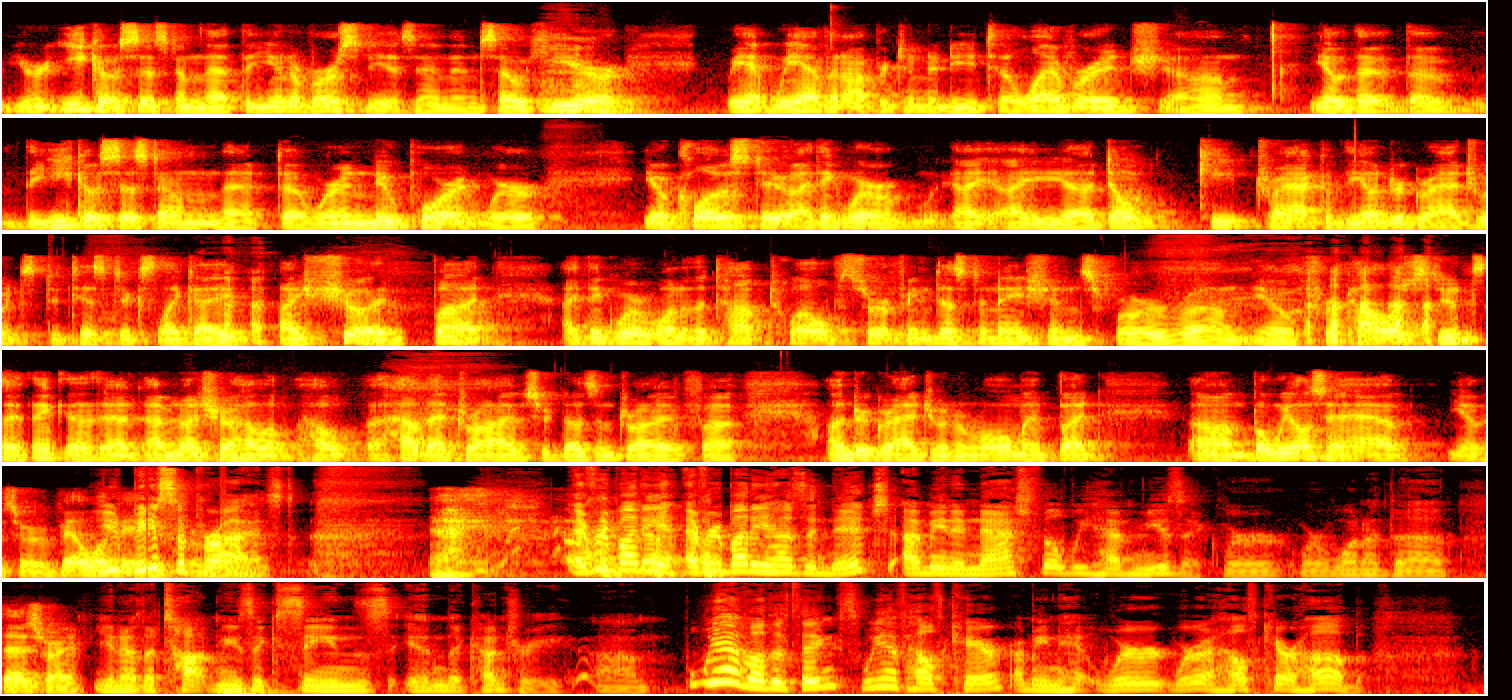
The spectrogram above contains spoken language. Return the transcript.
your ecosystem that the university is in and so mm-hmm. here mm-hmm. we have, we have an opportunity to leverage um, you know the the the ecosystem that uh, we're in Newport we're you know close to I think we're I, I uh, don't keep track of the undergraduate statistics like I I should but I think we're one of the top 12 surfing destinations for um, you know for college students. I think that, I'm not sure how how how that drives or doesn't drive uh, undergraduate enrollment, but um, but we also have you know sort of elevated. You'd be surprised. everybody everybody has a niche. I mean, in Nashville, we have music. We're we're one of the that's right. You know, the top music scenes in the country. Um, but we have other things. We have healthcare. I mean, we're we're a healthcare hub.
